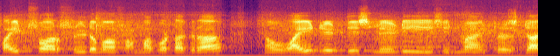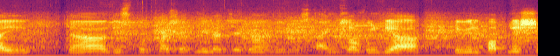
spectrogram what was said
फाइट फॉर फ्रीडम ऑफ़ अम्मकोटग्रा now why did this lady cinema actress die this पुर्खा Sharmila Jagan this Times of India he will publish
